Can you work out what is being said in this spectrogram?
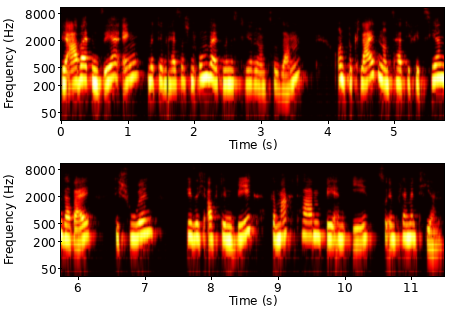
Wir arbeiten sehr eng mit dem hessischen Umweltministerium zusammen und begleiten und zertifizieren dabei die Schulen die sich auf den Weg gemacht haben, BNE zu implementieren.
